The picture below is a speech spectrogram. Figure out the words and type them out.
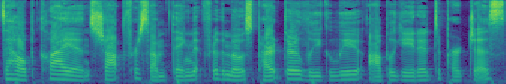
to help clients shop for something that, for the most part, they're legally obligated to purchase,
